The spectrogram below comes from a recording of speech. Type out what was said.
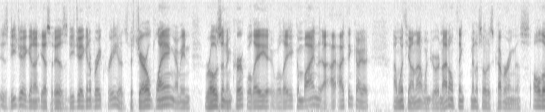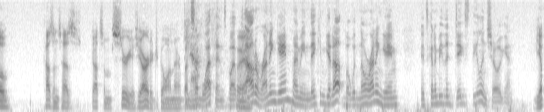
is DJ gonna? Yes, it is. DJ gonna break free? Is Fitzgerald playing? I mean, Rosen and Kirk will they will they combine? I, I think I I'm with you on that one, Jordan. I don't think Minnesota's covering this. Although Cousins has got some serious yardage going there, but some weapons, but Oh, yeah. without a running game, I mean, they can get up, but with no running game, it's going to be the Diggs Thielen show again. yep.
